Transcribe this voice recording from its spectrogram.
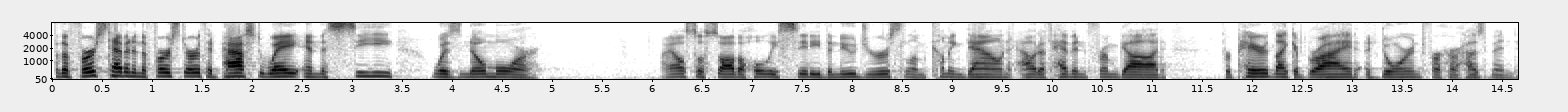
For the first heaven and the first earth had passed away, and the sea was no more. I also saw the holy city, the new Jerusalem, coming down out of heaven from God, prepared like a bride adorned for her husband.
